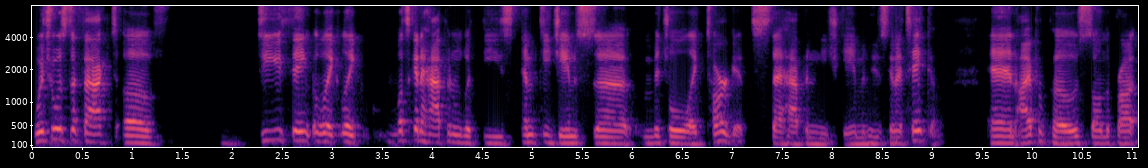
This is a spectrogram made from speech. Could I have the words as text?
which was the fact of, do you think like like what's going to happen with these empty James uh, Mitchell like targets that happen in each game, and who's going to take them? And I proposed on the pro-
